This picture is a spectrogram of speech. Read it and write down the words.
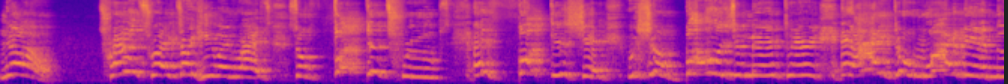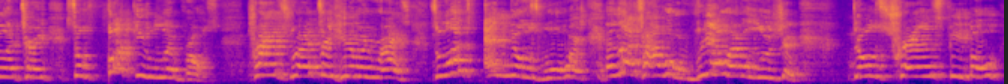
No! Trans rights are human rights, so fuck the troops this shit. We should abolish the military and I don't want to be in the military, so fuck you liberals. Trans rights are human rights, so let's end those wars and let's have a real revolution. Those trans people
